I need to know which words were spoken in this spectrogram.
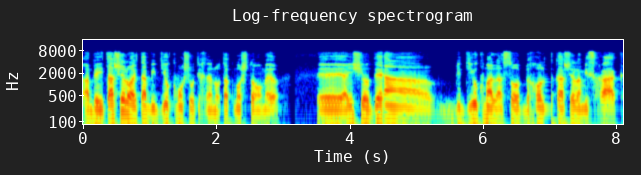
הבעיטה שלו הייתה בדיוק כמו שהוא תכנן אותה, כמו שאתה אומר. אה, האיש יודע בדיוק מה לעשות בכל דקה של המשחק,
